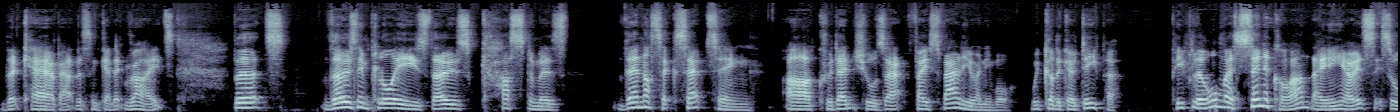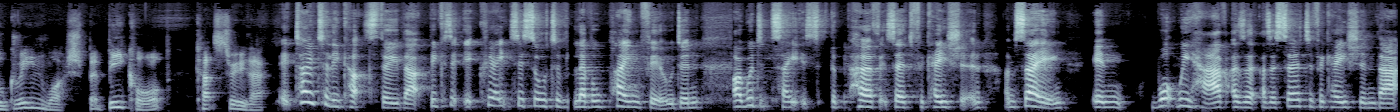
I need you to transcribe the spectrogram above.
that care about this and get it right. But those employees, those customers, they're not accepting our credentials at face value anymore. We've got to go deeper. People are almost cynical, aren't they? You know, it's it's all greenwash, but B Corp cuts through that. It totally cuts through that because it, it, creates this sort of level playing field. And I wouldn't say it's the perfect certification. I'm saying in what we have as a as a certification that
